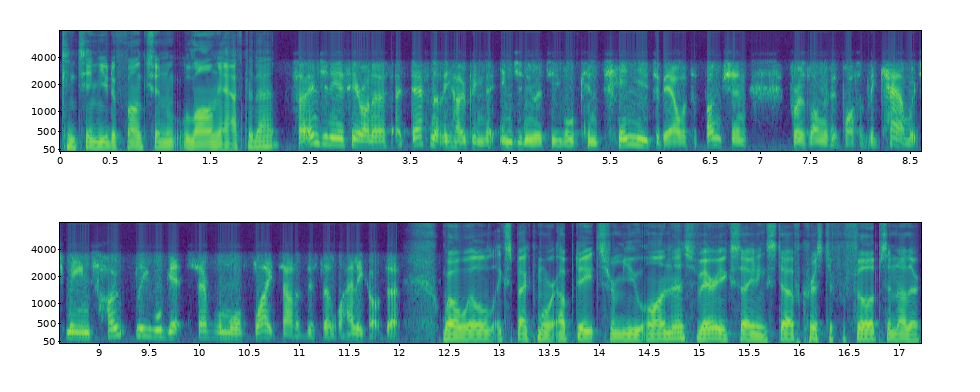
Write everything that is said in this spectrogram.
continue to function long after that? So engineers here on Earth are definitely hoping that Ingenuity will continue to be able to function for as long as it possibly can, which means hopefully we'll get several more flights out of this little helicopter. Well, we'll expect more updates from you on this. Very exciting stuff. Christopher Phillips, another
